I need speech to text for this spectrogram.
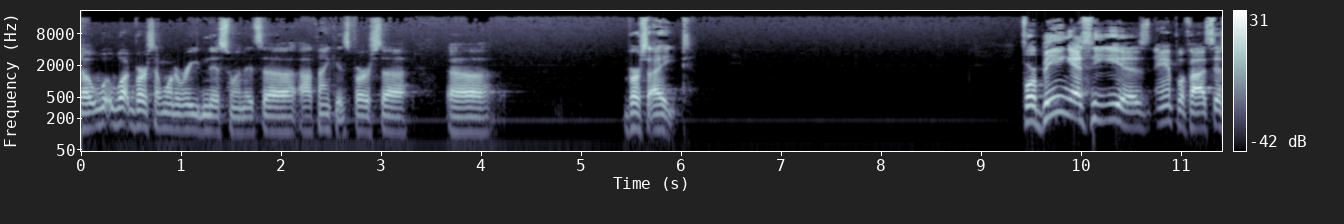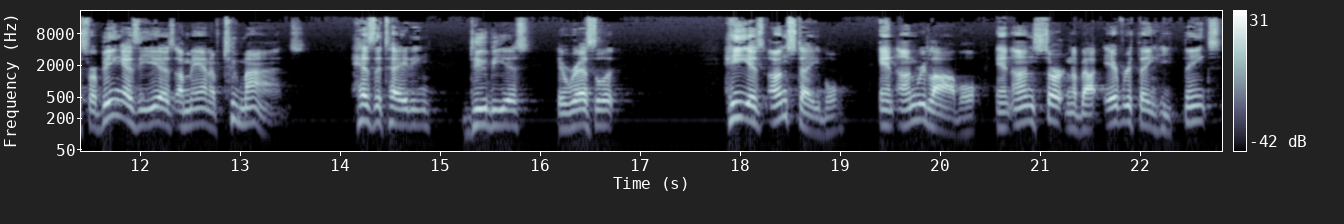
uh, what verse I want to read in this one. It's, uh, I think it's verse, uh, uh, verse 8. For being as he is, Amplified says, for being as he is a man of two minds, hesitating, dubious, irresolute, he is unstable and unreliable and uncertain about everything he thinks,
